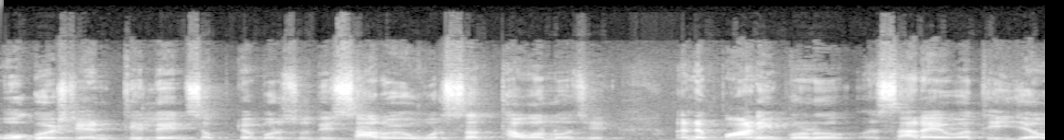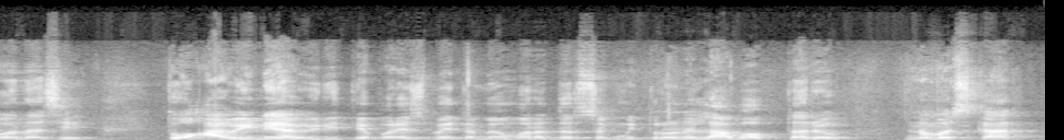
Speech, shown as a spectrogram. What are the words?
ઓગસ્ટ એન્ડથી લઈને સપ્ટેમ્બર સુધી સારો એવો વરસાદ થવાનો છે અને પાણી પણ સારા એવા થઈ જવાના છે. તો આવીને આવી રીતે પરેશભાઈ, તમે અમારા દર્શક મિત્રોને લાભ આપતા રહ્યો. નમસ્કાર.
